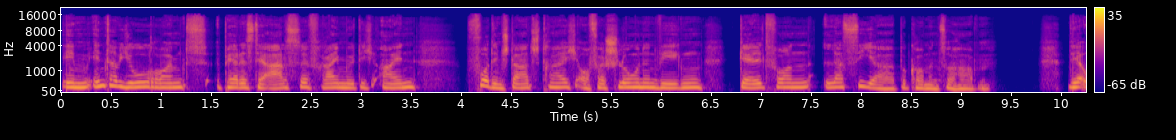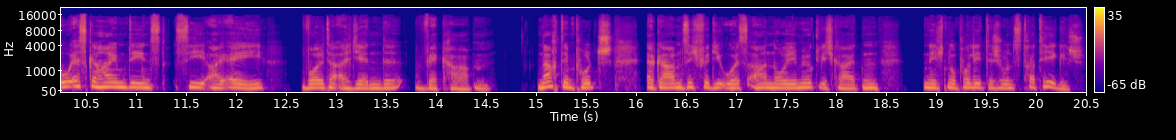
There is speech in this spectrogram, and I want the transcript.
Im Interview räumt Pérez de Arce freimütig ein, vor dem Staatsstreich auf verschlungenen Wegen Geld von La CIA bekommen zu haben. Der US-Geheimdienst CIA wollte Allende weghaben. Nach dem Putsch ergaben sich für die USA neue Möglichkeiten, nicht nur politisch und strategisch.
